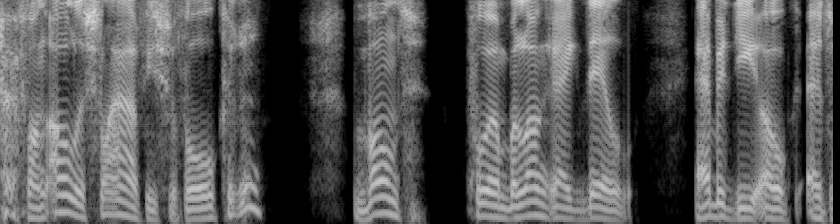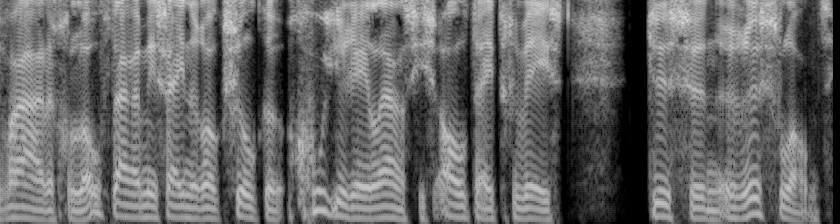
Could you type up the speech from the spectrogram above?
van alle Slavische volkeren. Want voor een belangrijk deel hebben die ook het ware geloof. Daarom zijn er ook zulke goede relaties altijd geweest tussen Rusland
